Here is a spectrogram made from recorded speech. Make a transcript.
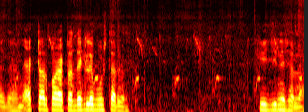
এই দেখেন, একটার পর একটা দেখলে বুঝতে পারবেন। কী জিনিস এলা।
